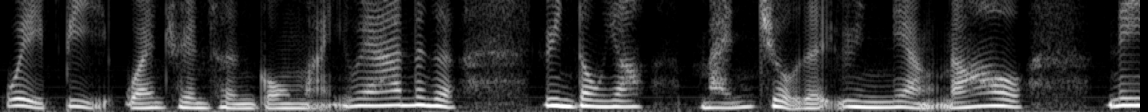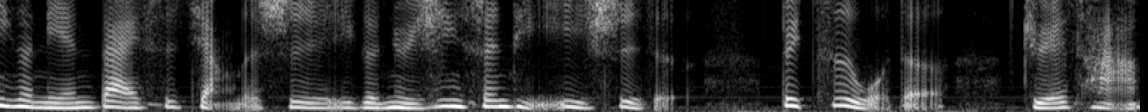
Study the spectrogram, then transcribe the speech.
未必完全成功嘛，因为她那个运动要蛮久的酝酿，然后那个年代是讲的是一个女性身体意识的对自我的觉察。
